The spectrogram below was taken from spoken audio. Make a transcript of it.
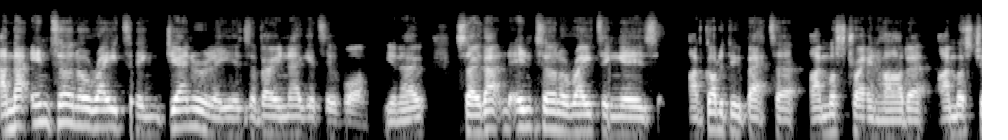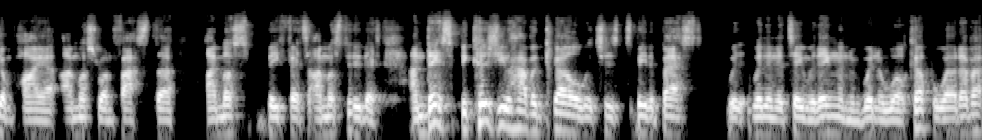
And that internal rating generally is a very negative one, you know? So that internal rating is I've got to do better. I must train harder. I must jump higher. I must run faster. I must be fit. I must do this. And this, because you have a goal, which is to be the best within a team with England and win a World Cup or whatever.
